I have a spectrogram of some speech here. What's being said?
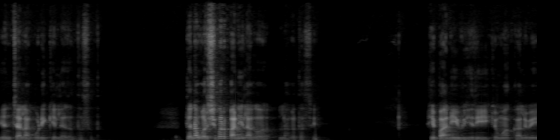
यांच्या लागवडी केल्या जात असत. त्यांना वर्षभर पाणी लाग लागत असे. हे पाणी विहिरी किंवा कालवे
